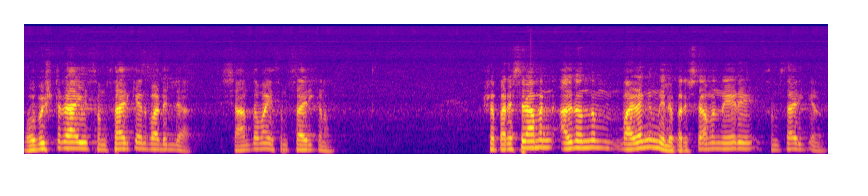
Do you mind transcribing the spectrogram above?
കോപിഷ്ഠരായി സംസാരിക്കാൻ പാടില്ല ശാന്തമായി സംസാരിക്കണം. പക്ഷെ പരശുരാമൻ അതിനൊന്നും വഴങ്ങുന്നില്ല. പരശുരാമൻ നേരെ സംസാരിക്കണം.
